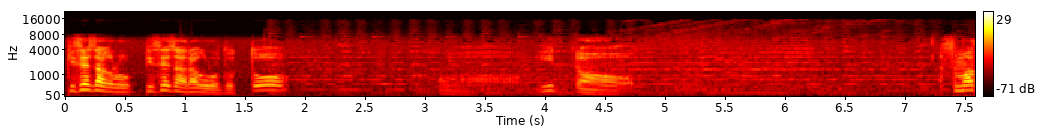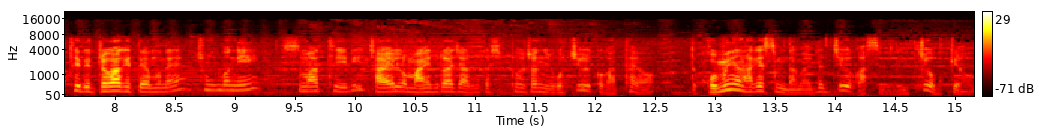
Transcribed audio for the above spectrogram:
빛의 자락으로, 빛의 자락으로도 또, 어, 이, 어, smart heal이 들어가기 때문에 충분히 smart heal이 자힐로 많이 들어가지 않을까 싶어서 저는 이거 찍을 것 같아요. 고민은 하겠습니다만 일단 찍을 것 같습니다. 찍어볼게요.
